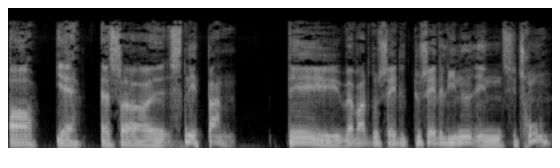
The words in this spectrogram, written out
Og ja, altså, øh, Snipperen, det, hvad var det, du sagde? Du sagde, det lignede en citron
